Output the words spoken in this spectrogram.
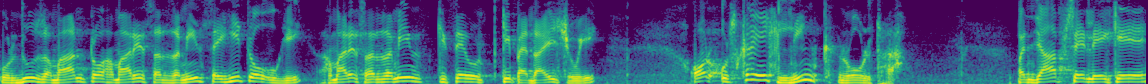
उर्दू ज़बान तो हमारे सरजमीन से ही तो उगी, हमारे सरजमीन किसे उसकी पैदाइश हुई? और उसका एक लिंक रोल था। पंजाब से लेके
